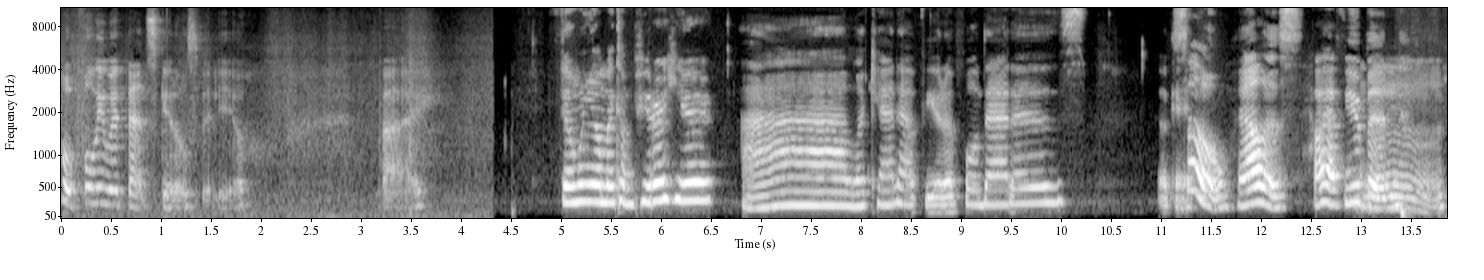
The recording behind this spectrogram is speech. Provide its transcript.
Hopefully with that Skittles video. Bye. Filming on my computer here. Ah, look at how beautiful that is. Okay. So, Alice, how have you been? Mm,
